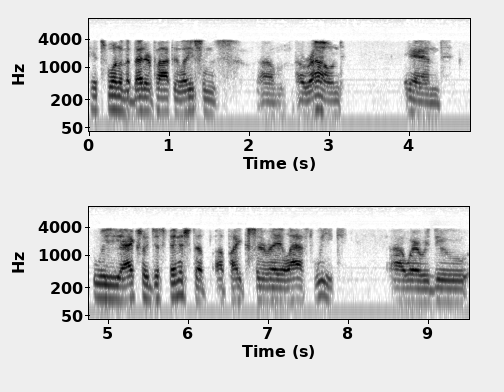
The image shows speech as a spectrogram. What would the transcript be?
it's one of the better populations um, around, and we actually just finished a, a pike survey last week, uh, where we do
